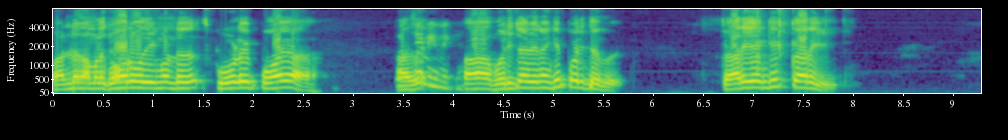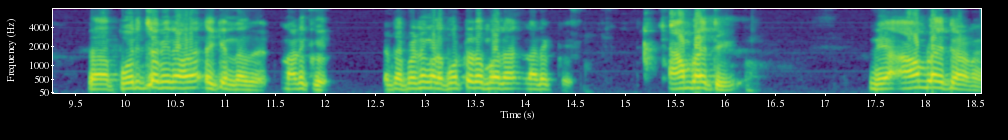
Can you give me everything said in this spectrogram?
പണ്ട് നമ്മൾ ചോറ് പൊതിയും കൊണ്ട് സ്കൂളിൽ പോയ ആ പൊരിച്ച മീനെങ്കിൽ പൊരിച്ചത്. കറിയെങ്കിൽ കറി. പൊരിച്ച മീനാണ് വയ്ക്കുന്നത്. നടുക്ക്. മറ്റേ പെണ്ണുങ്ങൾ പൊട്ടിടും പോലെ നടുക്ക്. ആംപ്ലേറ്റ്. ഇനി ആംപ്ലേറ്റ് ആണ്.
